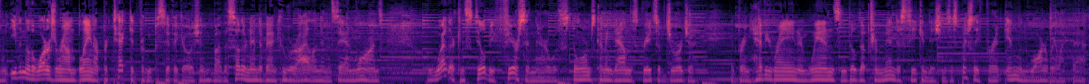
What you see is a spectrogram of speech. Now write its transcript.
And even though the waters around Blaine are protected from the Pacific Ocean by the southern end of Vancouver Island and the San Juans, the weather can still be fierce in there with storms coming down the Straits of Georgia that bring heavy rain and winds and build up tremendous sea conditions, especially for an inland waterway like that.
